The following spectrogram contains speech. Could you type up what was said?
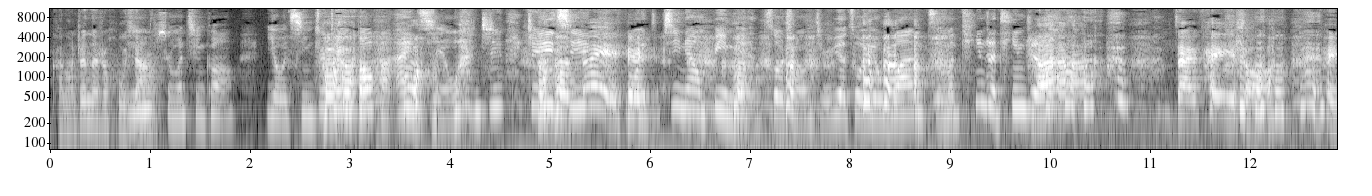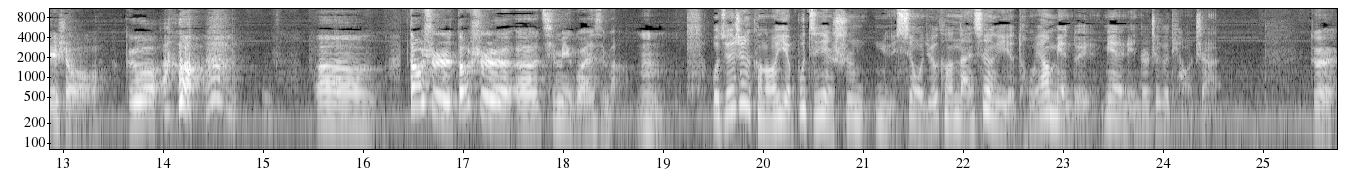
可能真的是互相。什么情况？友情之中包含爱情？我 这这一期我尽量避免做成就越做越弯，怎么听着听着？再配一首配一首歌，嗯，都是都是呃亲密关系嘛，嗯。我觉得这个可能也不仅仅是女性，我觉得可能男性也同样面对面临着这个挑战。对，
